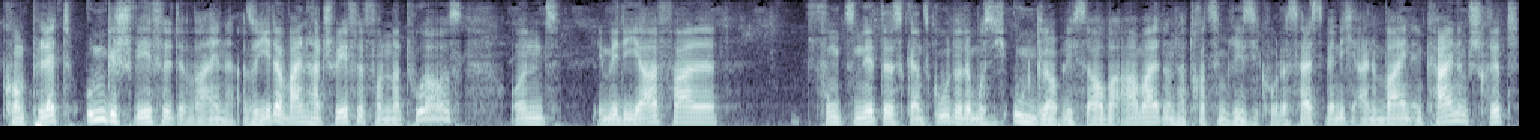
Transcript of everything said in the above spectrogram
komplett ungeschwefelte Weine. Also jeder Wein hat Schwefel von Natur aus und im Idealfall funktioniert das ganz gut oder muss ich unglaublich sauber arbeiten und habe trotzdem Risiko. Das heißt, wenn ich einem Wein in keinem Schritt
